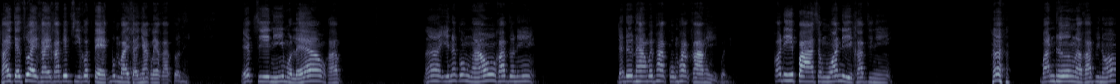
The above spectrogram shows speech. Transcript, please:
ใครจะช่วยใครครับเอฟซีก็แตกบุ่นวายสายยักษ์แล้วครับตัวนี้เอฟซีหนีหมดแล้วครับอ่าอีนั่นก็เหงาครับตัวนี้ จะเดินทางไปภาคกงภาคกลางอีกวันนี้ ก็ดีป่าสงวนอีกครับทีนี้ ฮะ บันเทิงล่ะครับ พี่น้อง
